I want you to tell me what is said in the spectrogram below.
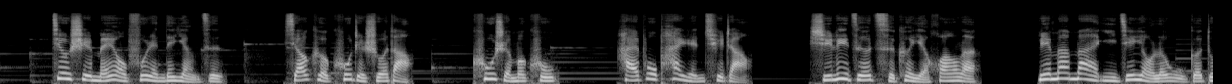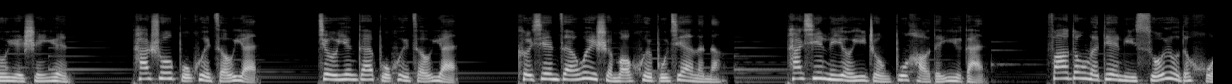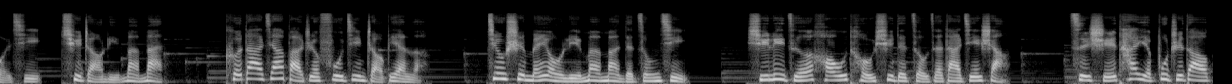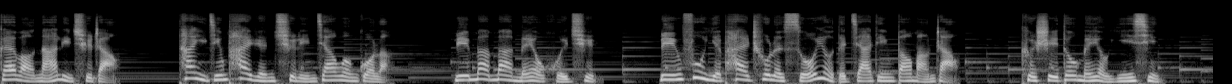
就是没有夫人的影子。”小可哭着说道：“哭什么哭？还不派人去找？”许立泽此刻也慌了。林曼曼已经有了五个多月身孕，她说不会走远，就应该不会走远。可现在为什么会不见了呢？他心里有一种不好的预感，发动了店里所有的伙计去找林曼曼。可大家把这附近找遍了，就是没有林曼曼的踪迹。徐丽泽毫无头绪地走在大街上，此时他也不知道该往哪里去找。他已经派人去林家问过了，林曼曼没有回去。林父也派出了所有的家丁帮忙找，可是都没有音信。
